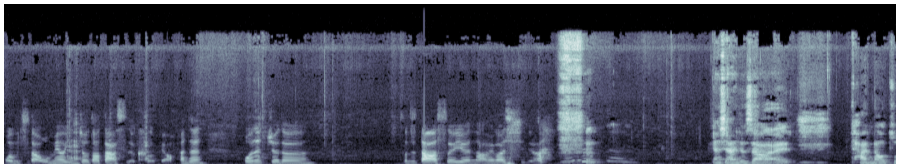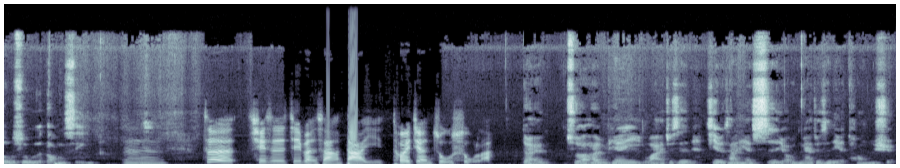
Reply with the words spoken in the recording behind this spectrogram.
我也不知道，我没有研究到大四的课表。反正我是觉得不知道啊随缘啦，没关系啊。那现在就是要来谈到住宿的东西。嗯，这其实基本上大一推荐住宿啦。对，除了很便宜以外，就是基本上你的室友应该就是你的同学，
